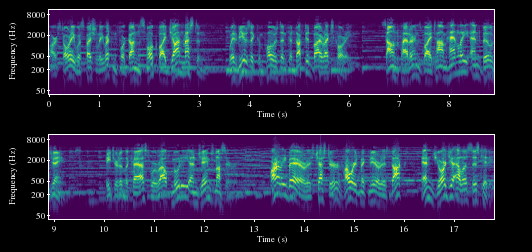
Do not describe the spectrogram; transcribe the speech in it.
Our story was specially written for Gunsmoke by John Meston, with music composed and conducted by Rex Koury. Sound patterns by Tom Hanley and Bill James. Featured in the cast were Ralph Moody and James Nusser. Parley Baer is Chester, Howard McNear is Doc, and Georgia Ellis is Kitty.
